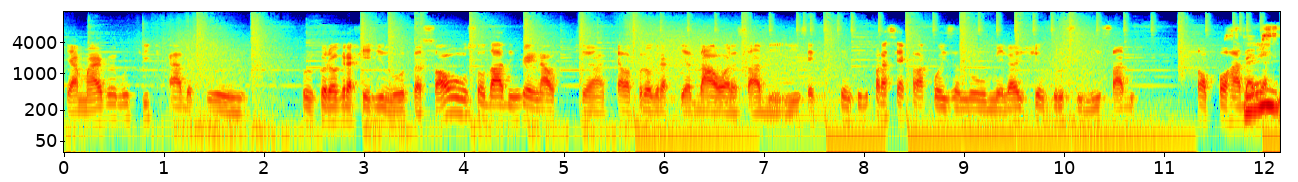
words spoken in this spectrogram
Que a Marvel é muito criticada por, por coreografia de luta. Só o Soldado Invernal tinha aquela coreografia da hora, sabe? E isso aqui tem tudo para ser aquela coisa no melhor estilo Bruce Lee, sabe? Só porradaria. Sim,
